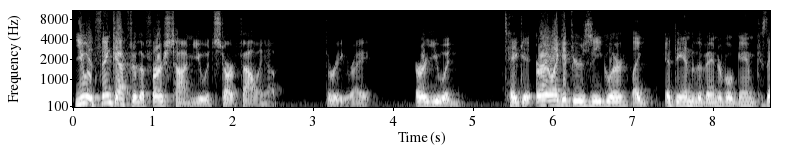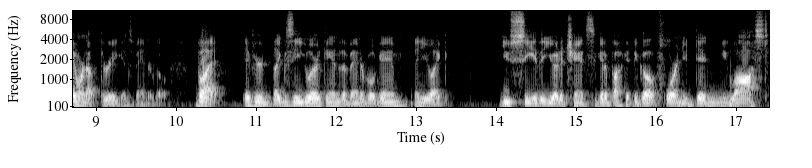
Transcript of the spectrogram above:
You would think after the first time you would start fouling up three, right? Or you would take it, or like if you're Zeigler, like at the end of the Vanderbilt game, because they weren't up three against Vanderbilt. But if you're like Zeigler at the end of the Vanderbilt game and you like, you see that you had a chance to get a bucket to go up four and you didn't and you lost,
